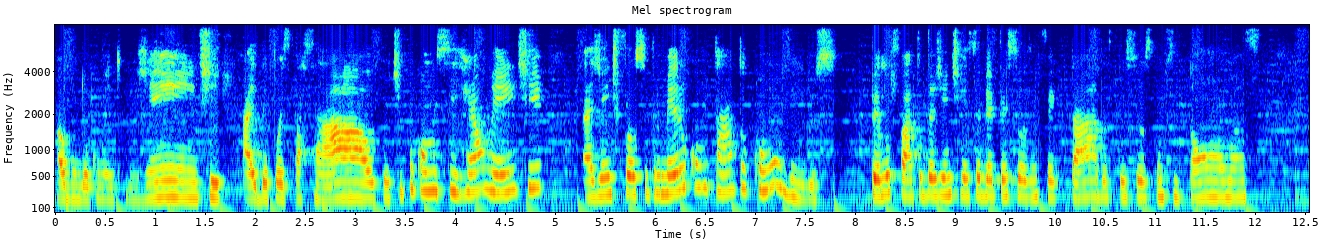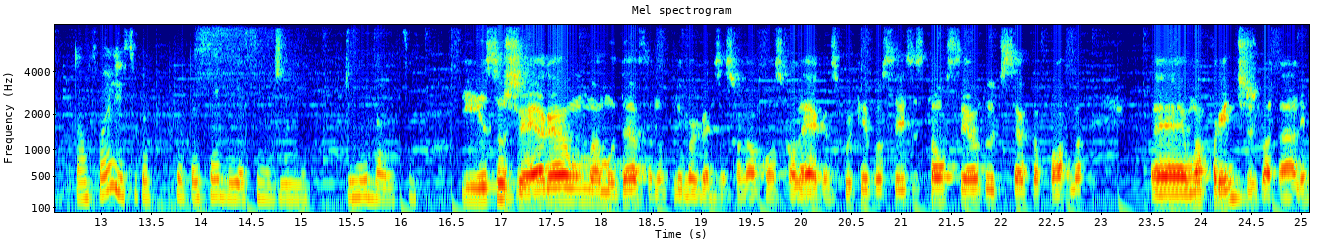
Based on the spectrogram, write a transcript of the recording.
algum documento pra gente, aí depois passar álcool, tipo como se realmente a gente fosse o primeiro contato com o vírus, pelo fato da gente receber pessoas infectadas, pessoas com sintomas. Então foi isso que eu, que eu percebi, assim, de, de mudança. E isso gera uma mudança no clima organizacional com os colegas, porque vocês estão sendo, de certa forma, é, uma frente de batalha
